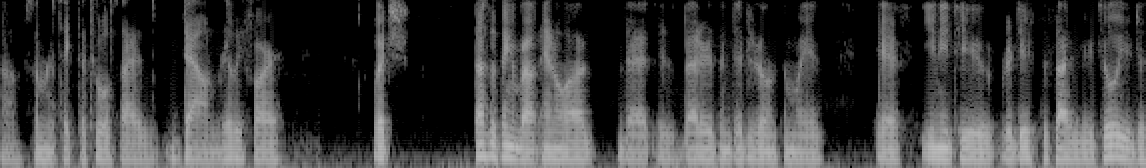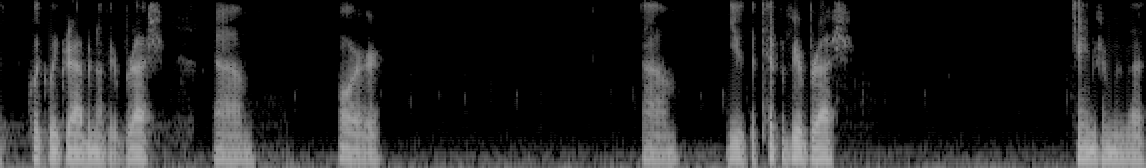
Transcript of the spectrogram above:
Um, so I'm going to take the tool size down really far, which that's the thing about analog that is better than digital in some ways. If you need to reduce the size of your tool, you just quickly grab another brush um, or um, use the tip of your brush, change from the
